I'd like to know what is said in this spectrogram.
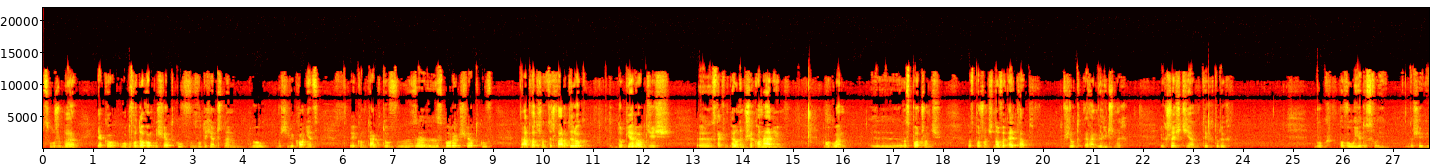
służbę jako obwodową u świadków. W 2000 był właściwie koniec y, kontaktów ze zborem świadków, a 2004 rok dopiero gdzieś y, z takim pełnym przekonaniem mogłem y, rozpocząć, rozpocząć nowy etap wśród ewangelicznych chrześcijan, tych, których Bóg powołuje do, swojej, do siebie.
